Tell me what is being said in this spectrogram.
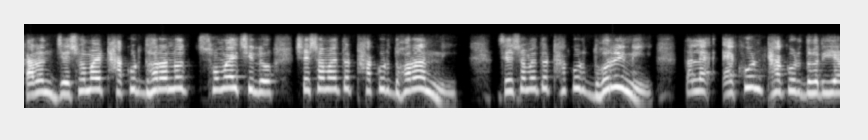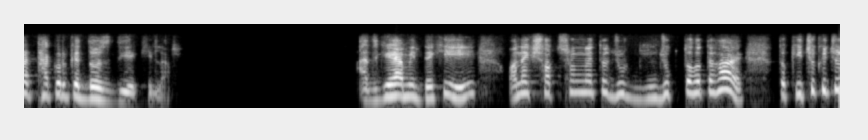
কারণ যে সময় ঠাকুর ধরানোর সময় ছিল, সে সময় তো ঠাকুর ধরাননি। সে সময় তো ঠাকুর ধরিনি, তাহলে এখন ঠাকুর ধরি আর ঠাকুরকে দোষ দিয়ে খিলাম আজকে আমি দেখি অনেক সৎসঙ্গে তো যুক্ত হতে হয়। তো কিছু কিছু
